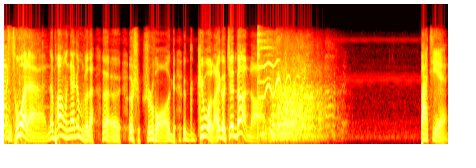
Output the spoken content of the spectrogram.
那你错了，那胖子应该这么说的：“哎哎，师师傅，给给我来个煎蛋呐。”八戒，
